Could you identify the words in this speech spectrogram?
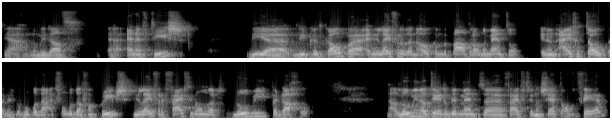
ja, noem je dat, NFT's, die, uh, die je kunt kopen en die leveren dan ook een bepaald rendement op in een eigen token. Dus bijvoorbeeld nou, het voorbeeld dan van Creeps, die leveren 1500 Lumi per dag op. Nou, Lumi noteert op dit moment uh, eh, 25 cent ongeveer.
